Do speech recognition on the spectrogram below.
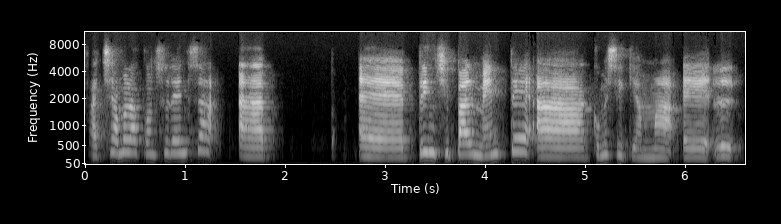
Facciamo la consulenza a, eh, principalmente a, come si chiama, eh,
